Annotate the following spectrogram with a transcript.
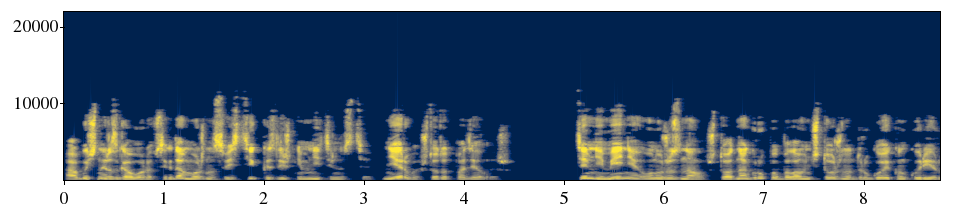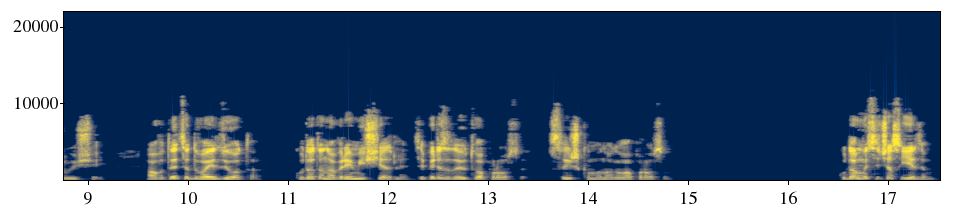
А обычные разговоры всегда можно свести к излишней мнительности. Нервы, что тут поделаешь. Тем не менее, он уже знал, что одна группа была уничтожена другой конкурирующей. А вот эти два идиота, Куда-то на время исчезли, теперь задают вопросы. Слишком много вопросов. Куда мы сейчас едем?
